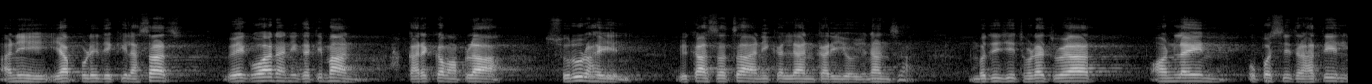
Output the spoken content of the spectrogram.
आणि यापुढे देखील असाच वेगवान आणि गतिमान कार्यक्रम आपला सुरू राहील विकासाचा आणि कल्याणकारी योजनांचा. मोदीजी थोड्याच वेळात ऑनलाईन उपस्थित राहतील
